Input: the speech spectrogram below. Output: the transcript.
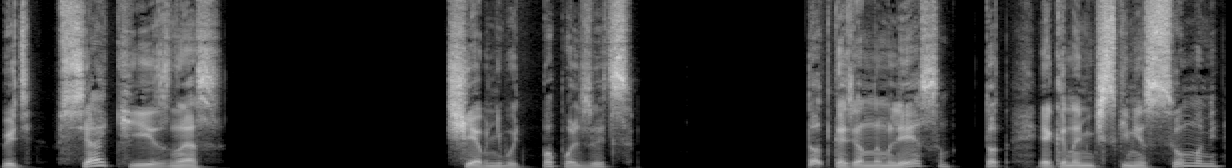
ведь всякий из нас чем-нибудь попользуется. Тот казенным лесом, тот экономическими суммами,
